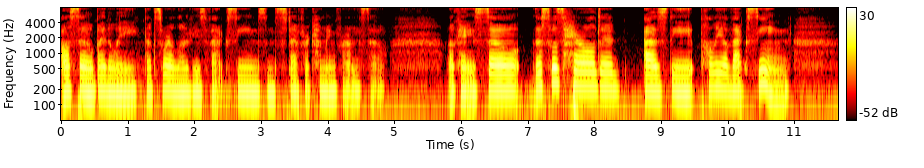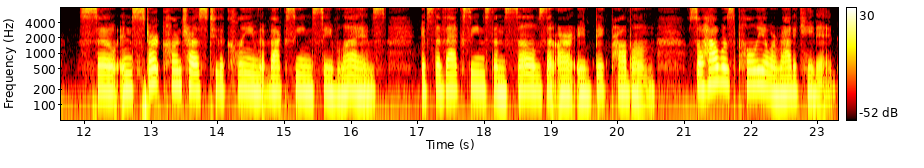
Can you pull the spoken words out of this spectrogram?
also, by the way, that's where a lot of these vaccines and stuff are coming from. So, okay, so this was heralded as the polio vaccine. So, in stark contrast to the claim that vaccines save lives, it's the vaccines themselves that are a big problem. So, how was polio eradicated?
